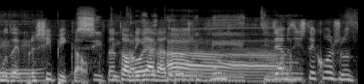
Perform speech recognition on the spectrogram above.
mudei para Chipical. Chipical, Portanto, obrigada a olha, todos. ah. Fizemos isto em conjunto.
